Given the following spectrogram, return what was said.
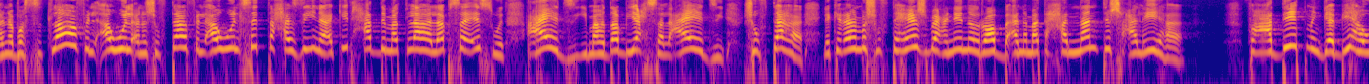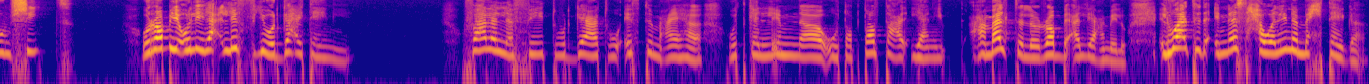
أنا بصيت لها في الأول أنا شفتها في الأول ست حزينة أكيد حد مات لها لابسة أسود. عادي ما ده بيحصل عادي شفتها. لكن أنا ما شفتهاش بعينين الرب أنا ما تحننتش عليها. فعديت من جنبيها ومشيت. والرب يقول لي لا لفي وارجعي تاني. وفعلا لفيت ورجعت وقفت معاها واتكلمنا وطبطبت يعني عملت اللي الرب قال لي أعمله. الوقت ده الناس حوالينا محتاجة.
